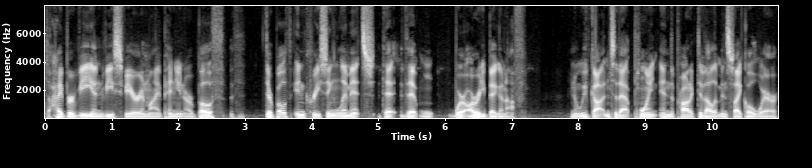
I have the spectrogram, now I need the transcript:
the Hyper-V and vSphere, in my opinion, are both they're both increasing limits that that were already big enough. You know, we've gotten to that point in the product development cycle where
